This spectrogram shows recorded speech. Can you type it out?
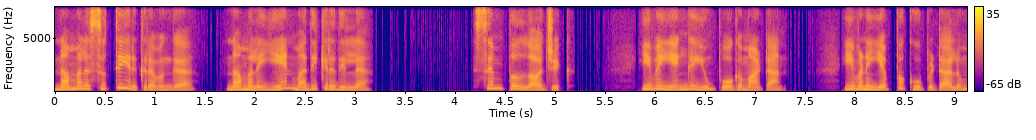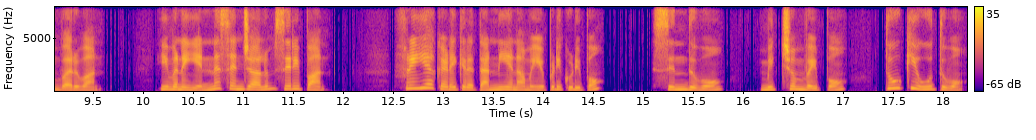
நம்மள சுத்தி இருக்கிறவங்க நம்மளை ஏன் மதிக்கிறதில்ல? சிம்பிள் லாஜிக் இவன் எங்கேயும் போக மாட்டான். இவனை எப்ப கூப்பிட்டாலும் வருவான். இவனை என்ன செஞ்சாலும் சிரிப்பான். ஃப்ரீயா கிடைக்கிற தண்ணிய நாம எப்படி குடிப்போம்? சிந்துவோம் மிச்சம் வைப்போம் தூக்கி ஊத்துவோம்.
